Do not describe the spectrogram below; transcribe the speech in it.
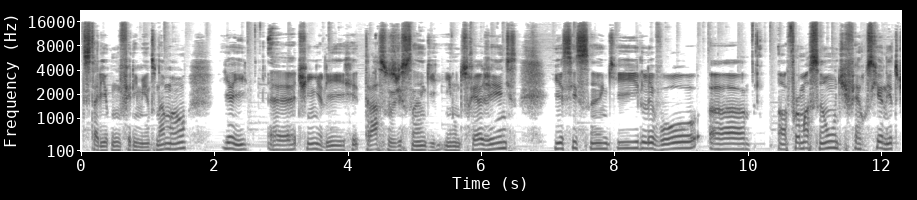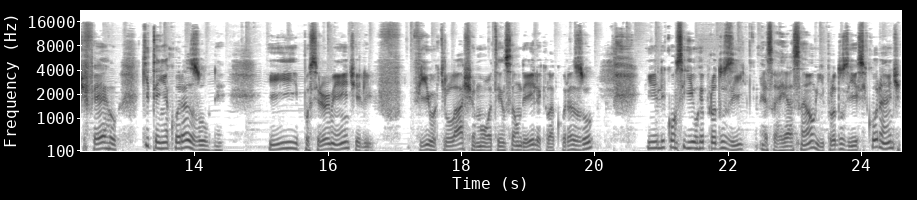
estaria com um ferimento na mão e aí é, tinha ali traços de sangue em um dos reagentes e esse sangue levou a, a formação de ferro cianeto de ferro que tem a cor azul, né? E posteriormente ele viu aquilo lá, chamou a atenção dele, aquela cor azul, e ele conseguiu reproduzir essa reação e produzir esse corante,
